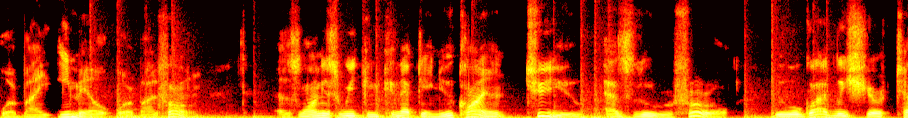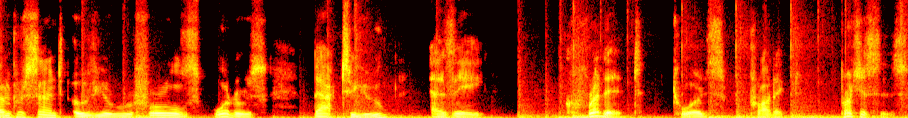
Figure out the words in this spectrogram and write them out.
or by email or by phone. As long as we can connect a new client to you as the referral, we will gladly share 10% of your referrals orders back to you as a credit towards product purchases.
